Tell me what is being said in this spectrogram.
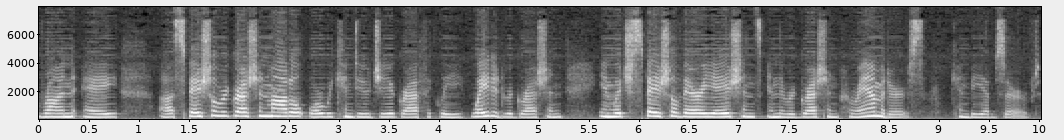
run a, a spatial regression model or we can do geographically weighted regression in which spatial variations in the regression parameters can be observed.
